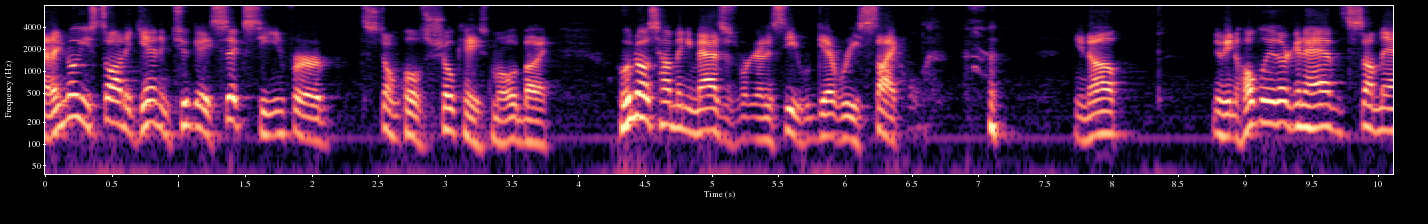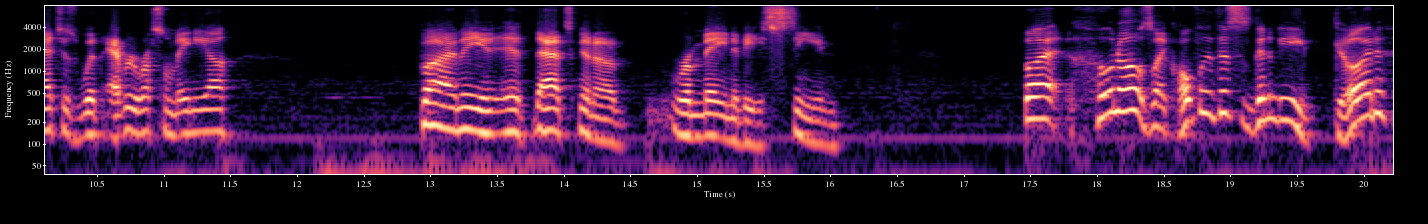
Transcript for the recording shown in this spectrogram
and I know you saw it again in 2K16 for Stone Cold Showcase mode, but who knows how many matches we're going to see get recycled. you know? I mean, hopefully they're going to have some matches with every WrestleMania, but I mean, it, that's going to remain to be seen. But who knows? Like, hopefully this is going to be good,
